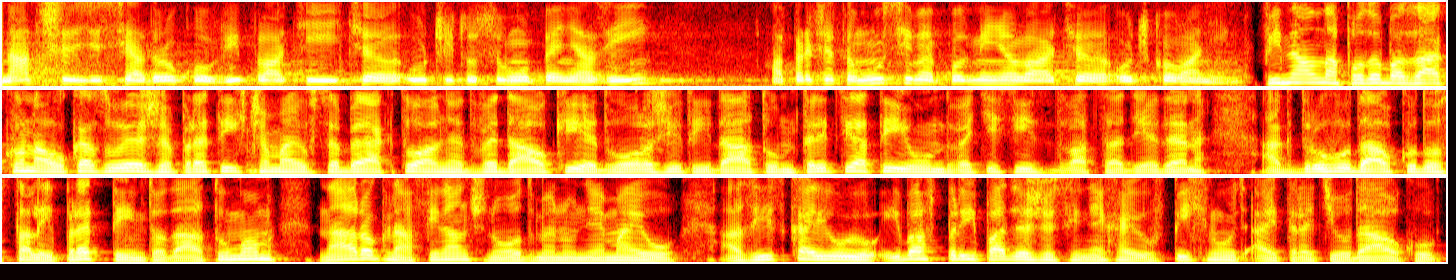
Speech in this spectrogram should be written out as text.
nad 60 rokov vyplatiť e, určitú sumu peňazí peňazí a prečo to musíme podmienovať e, očkovaním. Finálna podoba zákona ukazuje, že pre tých, čo majú v sebe aktuálne dve dávky, je dôležitý dátum 30. jún 2021. Ak druhú dávku dostali pred týmto dátumom, nárok na finančnú odmenu nemajú a získajú ju iba v prípade, že si nechajú vpichnúť aj tretiu dávku.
